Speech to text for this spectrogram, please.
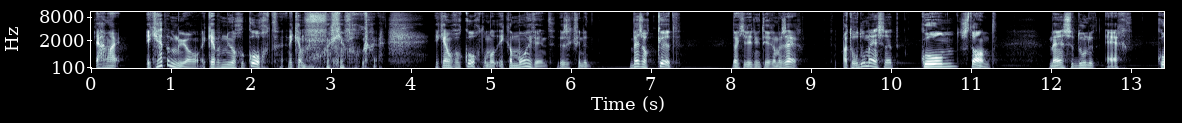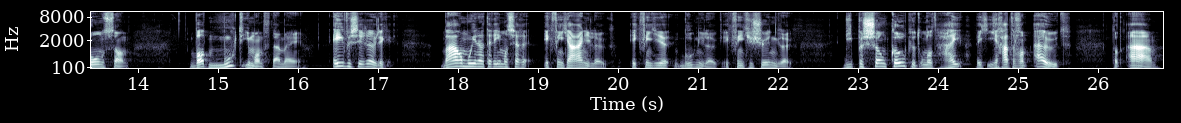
Ja, maar ik heb hem nu al. Ik heb hem nu al gekocht. En ik heb, heb, ik heb hem gekocht omdat ik hem mooi vind. Dus ik vind het best wel kut dat je dit nu tegen me zegt. Maar toch doen mensen het constant. Mensen doen het echt constant. Wat moet iemand daarmee? Even serieus. Waarom moet je nou tegen iemand zeggen: Ik vind je haar niet leuk. Ik vind je broek niet leuk. Ik vind je shirt niet leuk. Die persoon koopt het omdat hij. Weet je, je gaat ervan uit dat A.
